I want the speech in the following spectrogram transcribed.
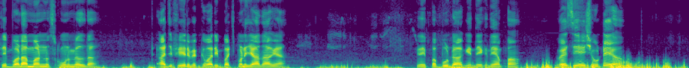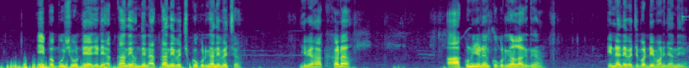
ਤੇ ਬੜਾ ਮਨ ਨੂੰ ਸਕੂਨ ਮਿਲਦਾ। ਅੱਜ ਫੇਰ ਇੱਕ ਵਾਰੀ ਬਚਪਨ ਯਾਦ ਆ ਗਿਆ। ਤੇ ਪੱਬੂ ਡਾ ਕੇ ਦੇਖਦੇ ਹਾਂ ਆਪਾਂ। ਵੈਸੇ ਇਹ ਛੋਟੇ ਆ। ਇਹ ਪੱਬੂ ਛੋਟੇ ਆ, ਜਿਹੜੇ ਅੱਕਾਂ ਦੇ ਹੁੰਦੇ ਨਾ ਅੱਕਾਂ ਦੇ ਵਿੱਚ, ਕੁਕੜੀਆਂ ਦੇ ਵਿੱਚ। ਜਿਵੇਂ ਹੱਕ ਖੜਾ। ਆਹ ਅੱਖ ਨੂੰ ਜਿਹੜੀਆਂ ਕੁਕੜੀਆਂ ਲੱਗਦੀਆਂ, ਇਹਨਾਂ ਦੇ ਵਿੱਚ ਵੱਡੇ ਬਣ ਜਾਂਦੇ ਆ।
